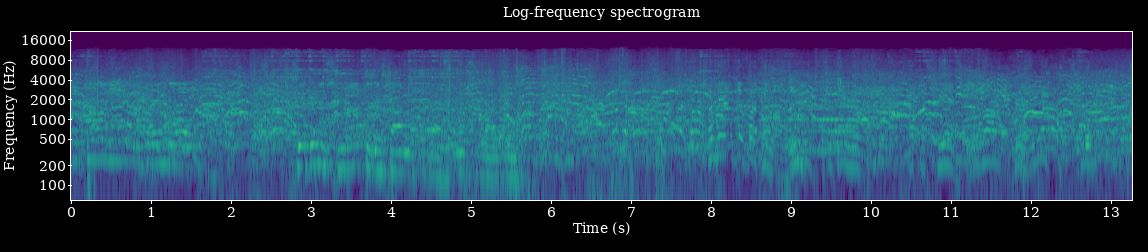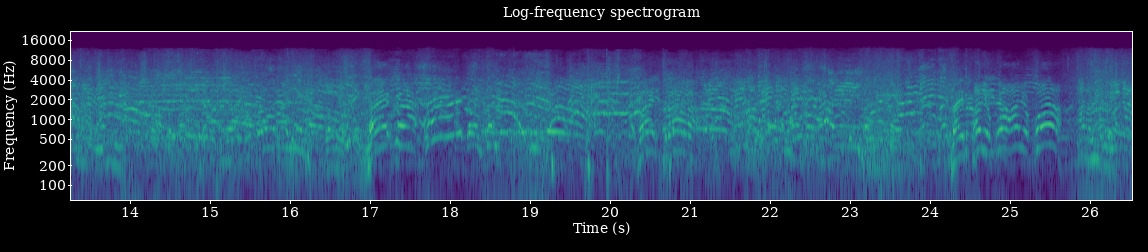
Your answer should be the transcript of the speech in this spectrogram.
E poi avremo, se abbiamo sfiorato quest'anno, eh, abbiamo sfiorato. Eccola! Vai, brava! Dai, Ario qua, Ario qua!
